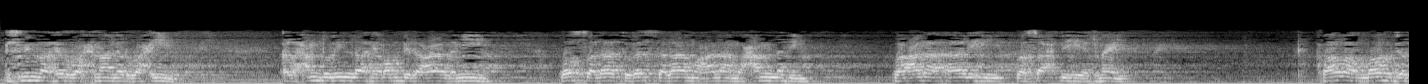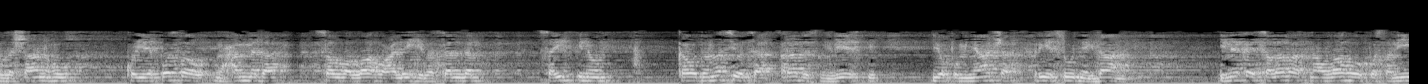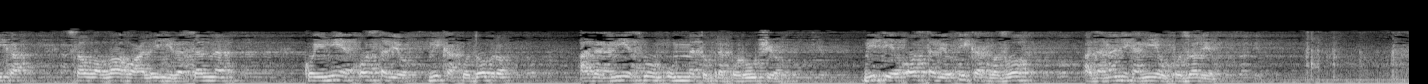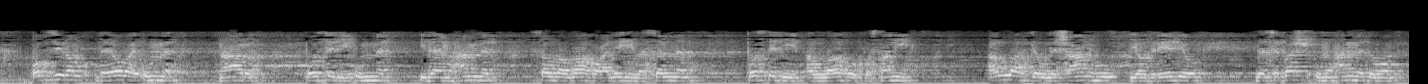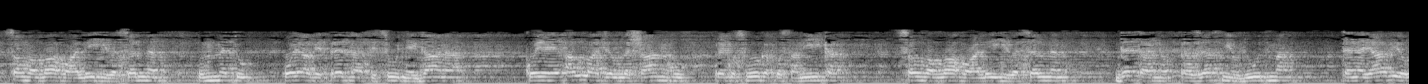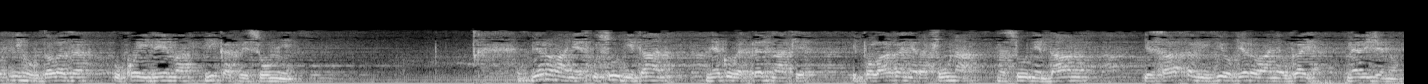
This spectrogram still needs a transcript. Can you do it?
بسم الله الرحمن الرحيم الحمد لله رب العالمين والصلاة والسلام على محمد وعلى آله وصحبه أجمعين Hvala Allahu Đalešanuhu koji je poslao Muhammeda sallallahu alaihi wa sallam sa istinom kao donosioca radosni vijesti i opominjača prije sudnjeg dana i neka je salavat na Allahovog poslanika sallallahu alaihi wa sallam koji nije ostavio nikakvo dobro a da ga nije svom ummetu preporučio. Niti je ostavio ikakvo zlo a da na njega nije upozorio. Obzirom da je ovaj ummet narod posljednji ummet i da je Muhammed sallallahu alaihi wa sallam posljednji Allahov poslanik Allah Đalešanuhu je odredio da se baš u Muhammedovom sallallahu alaihi wa sallam ummetu pojave predznaci sudnjeg dana koje je Allah Đalešanuhu preko svoga poslanika sallallahu alaihi wa sallam detaljno razjasnio ljudima te najavio njihov dolazak u koji nema nikakve sumnje vjerovanje u sudnji dan njegove predznake i polaganje računa na sudnjem danu je sastavni dio vjerovanja u gaj neviđeno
